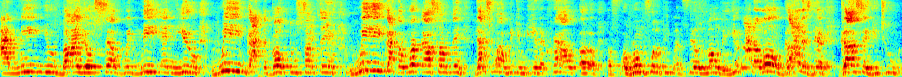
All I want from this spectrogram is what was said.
I need you by yourself with me and you. We've got to go through some things. We've got to work out something. That's why we can be in a crowd, uh, a, a room full of people and feel lonely. You're not alone. God is there God said, you too,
